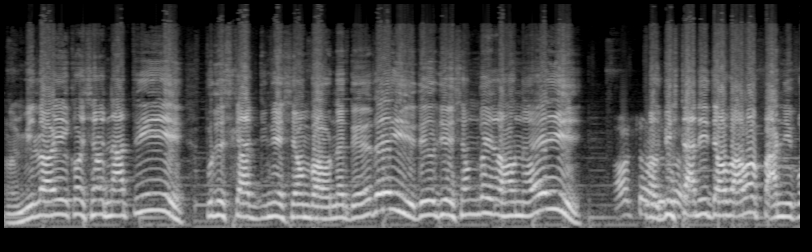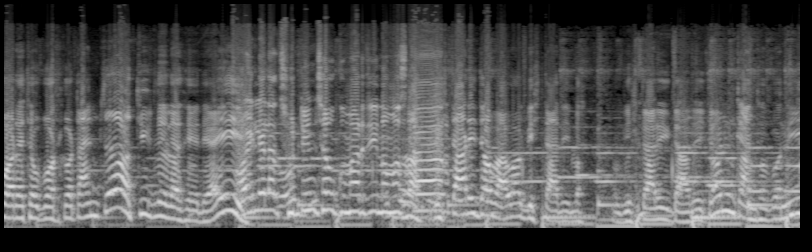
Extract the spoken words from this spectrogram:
मिलाएको छ नाति? पुरस्कार दिने सम्भावना धेरै रेडियोसँगै रहनु है। बिस्तारै जब अब पानी परेछ बर्खको टाइम छ चिप्लेर फेरि है। अहिलेलाई छुट्टिन्छौँ कुमारजी ल, नमस्कार बिस्तारै जब अब बिस्तारै ल। बिस्तारै जाँदैछौँ नि कान्छो पनि।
